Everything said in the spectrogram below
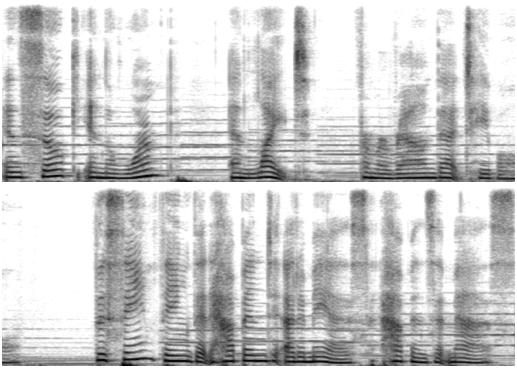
and soak in the warmth and light from around that table. The same thing that happened at Emmaus happens at Mass.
